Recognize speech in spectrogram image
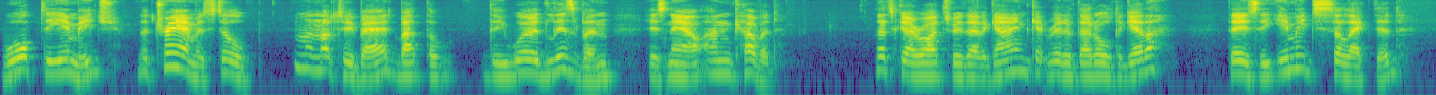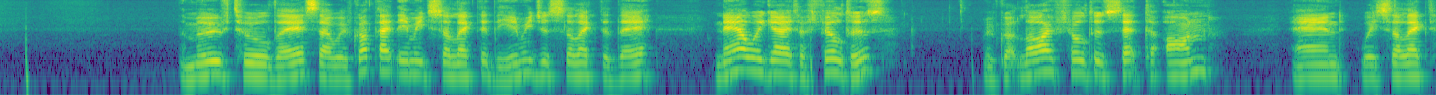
warped the image. The tram is still mm, not too bad, but the, the word Lisbon is now uncovered. Let's go right through that again, get rid of that altogether. There's the image selected, the move tool there. So we've got that image selected, the image is selected there. Now we go to filters We've got live filters set to on and we select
